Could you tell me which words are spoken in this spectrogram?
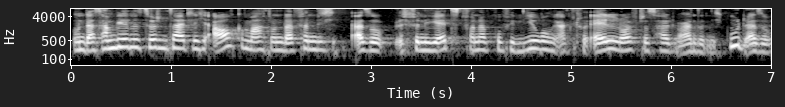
und das haben wir in der Zwischenzeitlich auch gemacht. Und da finde ich, also ich finde jetzt von der Profilierung aktuell läuft das halt wahnsinnig gut. Also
